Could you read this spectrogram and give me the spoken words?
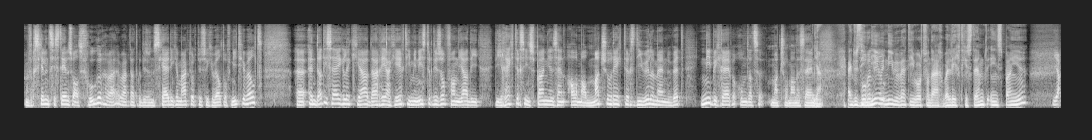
een verschillend systeem zoals vroeger, waar dat er dus een scheiding gemaakt wordt tussen geweld of niet geweld. Uh, en dat is eigenlijk, ja, daar reageert die minister dus op van, ja, die, die rechters in Spanje zijn allemaal macho-rechters, die willen mijn wet niet begrijpen omdat ze macho-mannen zijn. Ja. En dus die nieuwe, nieuwe wet die wordt vandaag wellicht gestemd in Spanje. Ja.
